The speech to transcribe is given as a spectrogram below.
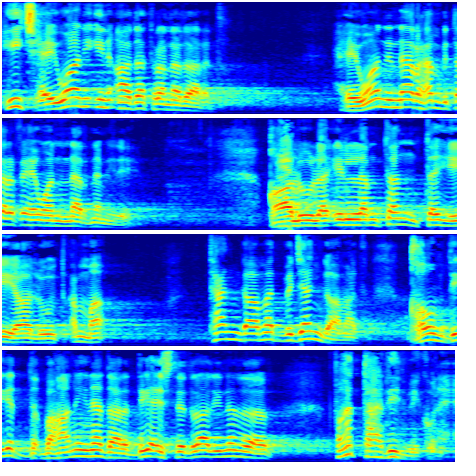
هیچ حیوانی این عادت را ندارد. حیوان نر هم به طرف حیوان نر نمیره. قالوا لئن لم تنتهي یا لوط اما تنگ آمد به جنگ آمد. قوم دیگه بهانه ندارد دیگه استدلالی ندارد. فقط تهدید می‌کنه.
